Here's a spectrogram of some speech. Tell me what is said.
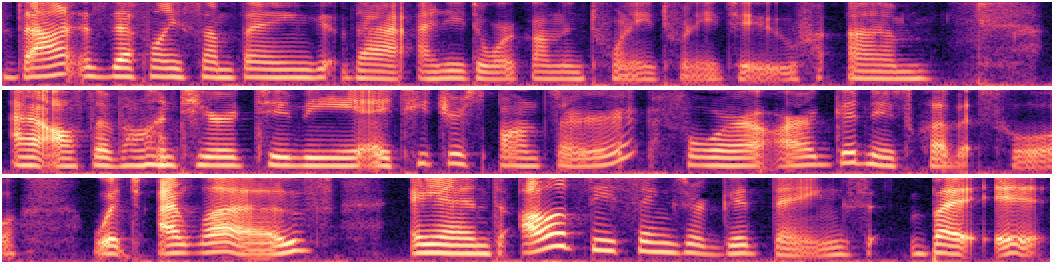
that is definitely something that I need to work on in 2022. Um, I also volunteered to be a teacher sponsor for our Good News Club at school, which I love. And all of these things are good things, but it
